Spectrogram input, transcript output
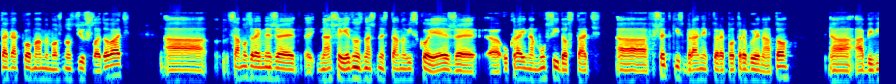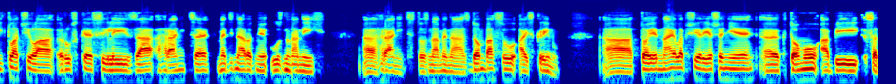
tak, ako máme možnosť ju sledovať. A samozrejme, že naše jednoznačné stanovisko je, že Ukrajina musí dostať všetky zbranie, ktoré potrebuje na to, aby vytlačila ruské sily za hranice medzinárodne uznaných hraníc. To znamená z Donbasu aj z Krymu. A to je najlepšie riešenie e, k tomu, aby sa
